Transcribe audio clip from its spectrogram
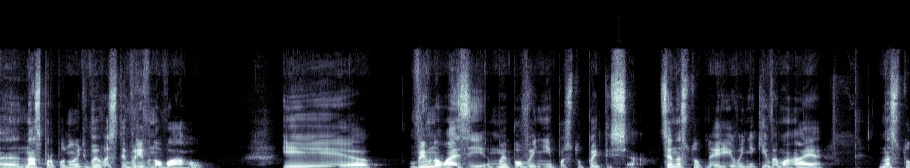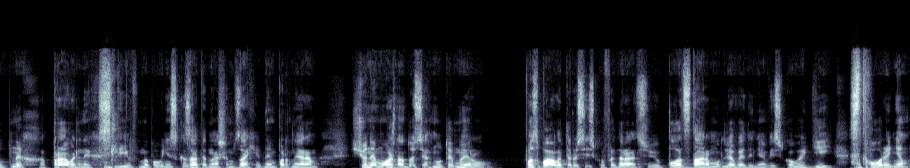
е, нас пропонують вивести в рівновагу, і в рівновазі ми повинні поступитися. Це наступний рівень, який вимагає наступних правильних слів. Ми повинні сказати нашим західним партнерам, що не можна досягнути миру, позбавити Російську Федерацію плацдарму для ведення військових дій створенням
